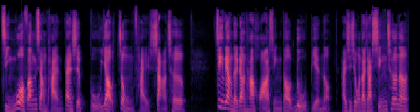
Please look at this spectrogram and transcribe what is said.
紧握方向盘，但是不要重踩刹车，尽量的让它滑行到路边哦。还是希望大家行车呢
